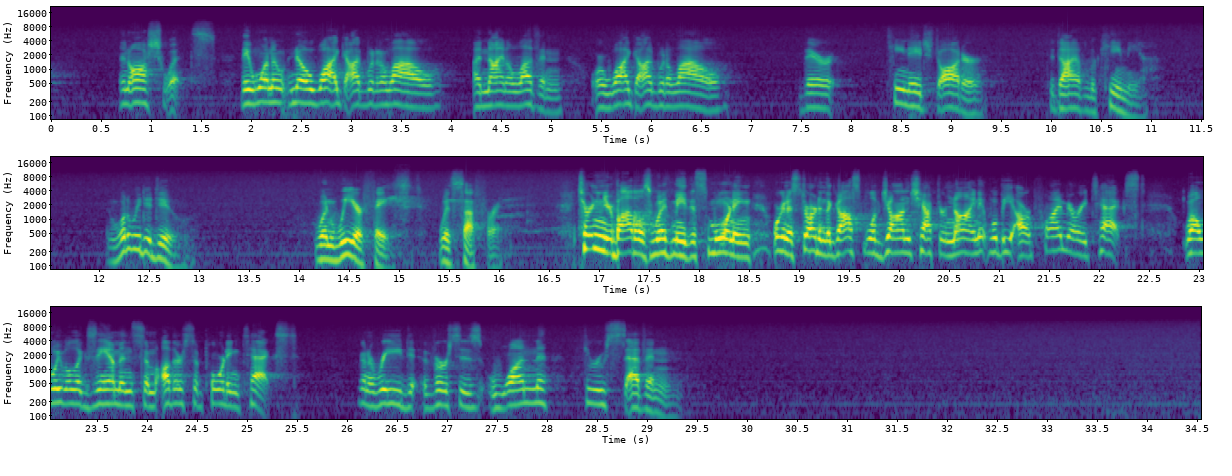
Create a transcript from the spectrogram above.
an Auschwitz. They want to know why God would allow a 9 11 or why God would allow their teenage daughter to die of leukemia. And what are we to do? when we are faced with suffering. Turning your Bibles with me this morning, we're going to start in the Gospel of John, chapter 9. It will be our primary text while we will examine some other supporting texts. Going to read verses 1 through 7.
